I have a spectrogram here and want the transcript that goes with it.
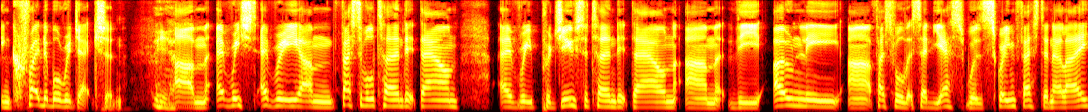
incredible rejection. Um, every every um, festival turned it down. Every producer turned it down. Um, the only uh, festival that said yes was Screamfest in LA,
